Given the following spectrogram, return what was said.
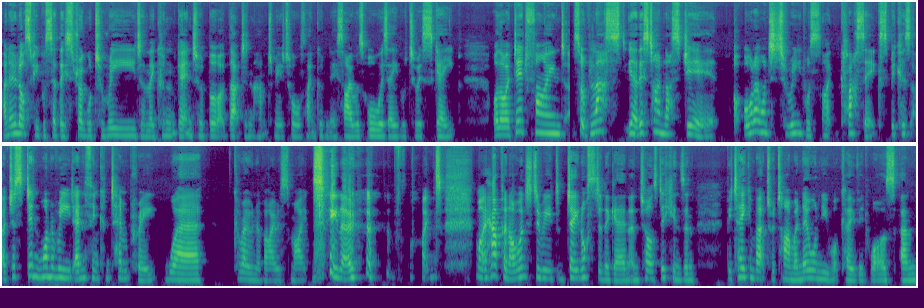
I know lots of people said they struggled to read and they couldn't get into a book. That didn't happen to me at all, thank goodness. I was always able to escape Although I did find sort of last, yeah, this time last year, all I wanted to read was like classics because I just didn't want to read anything contemporary where coronavirus might, you know, might might happen. I wanted to read Jane Austen again and Charles Dickens and be taken back to a time where no one knew what COVID was and,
